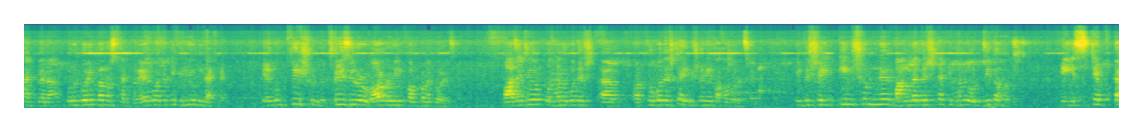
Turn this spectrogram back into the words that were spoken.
থাকবে না, কোনো গরিব মানুষ থাকবে না। এরকম একটা পৃথিবী উনি দেখেন। এরকম থ্রি শূন্য থ্রি জিরোর ওয়ার্ল্ড উনি কল্পনা করেছেন। বাজেটেও প্রধান উপদেশ অর্থ উপদেষ্টা এই বিষয় নিয়ে কথা বলেছেন। কিন্তু সেই তিন শূন্যের বাংলাদেশটা কীভাবে অর্জিত হচ্ছে, এই স্টেপটা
